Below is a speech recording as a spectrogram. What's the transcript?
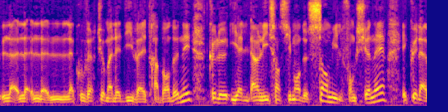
la, la- la- la couverture maladie va être abandonnée, que le- il y a un licenciement de 100 000 fonctionnaires et que la,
